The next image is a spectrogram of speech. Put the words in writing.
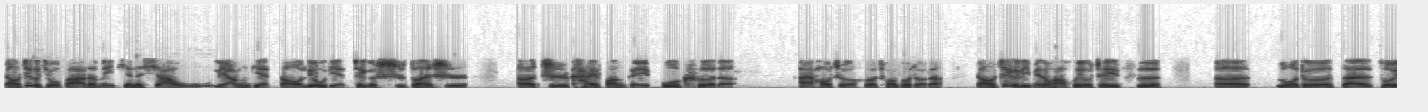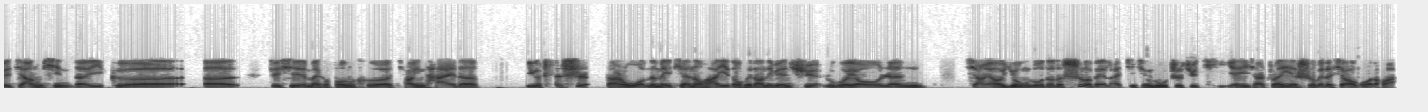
然后这个酒吧的每天的下午两点到六点这个时段是呃只开放给播客的爱好者和创作者的。然后这个里面的话会有这一次呃罗德在作为奖品的一个呃这些麦克风和调音台的。一个展示，当然我们每天的话也都会到那边去。如果有人想要用罗德的设备来进行录制，去体验一下专业设备的效果的话，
